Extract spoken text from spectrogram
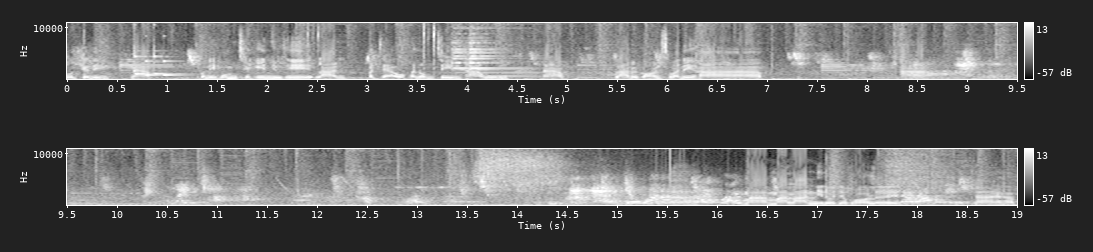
กดกระดิ่งนะครับ วันนี้ผมเช็คอินอยู่ที่ร้านป้าแจ๋วขนมจีนท่าวุ้งนะครับ ลาไปก่อนสวัสดีครับอ่าใส่ถ้วยดีกว่าค่ะเนาะเขียวหวานเอ่อมามาร้านนี้โดยเฉพาะเลย ใช่ครับ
